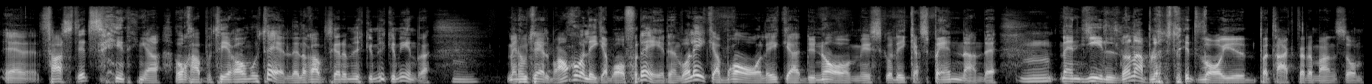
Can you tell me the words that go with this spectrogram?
eh, fastighetstidningar och rapportera om hotell eller rapporterade mycket, mycket mindre. Mm. Men hotellbranschen var lika bra för det. Den var lika bra, lika dynamisk och lika spännande. Mm. Men gilderna plötsligt var ju betraktade man som,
